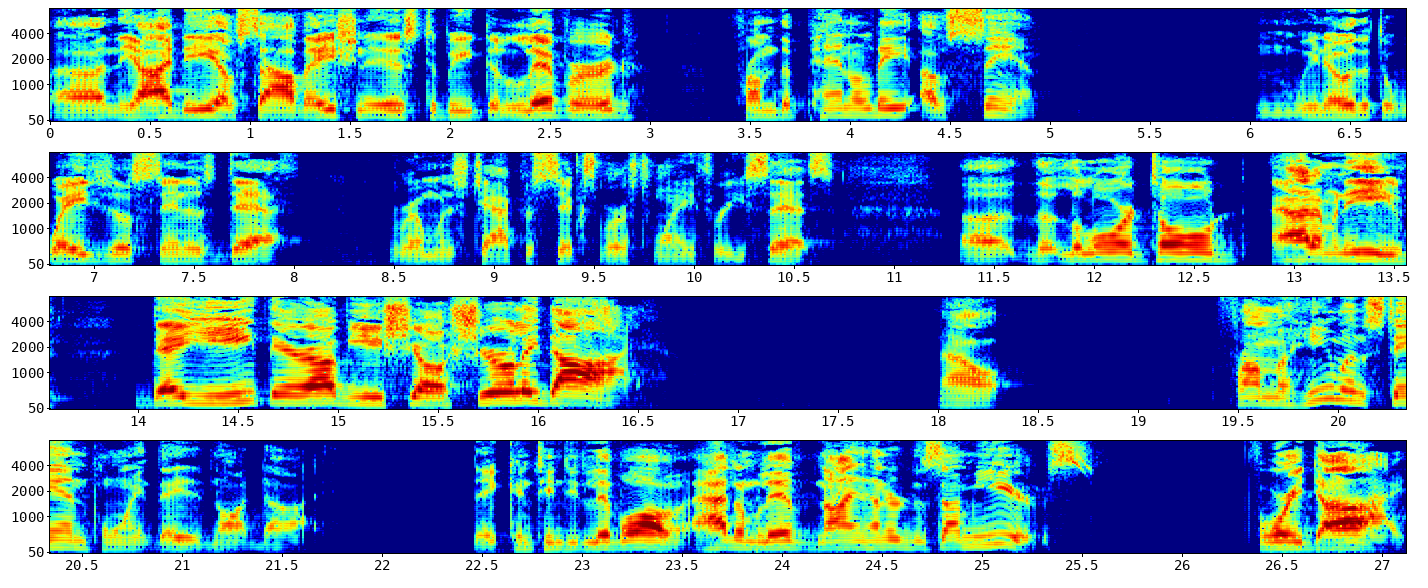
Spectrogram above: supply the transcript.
Uh, and the idea of salvation is to be delivered from the penalty of sin. And we know that the wages of sin is death. Romans chapter 6, verse 23 says. Uh, the, the Lord told Adam and Eve, Day ye eat thereof, ye shall surely die. Now, from a human standpoint, they did not die. They continued to live on. Adam lived 900 and some years before he died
